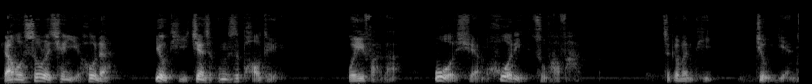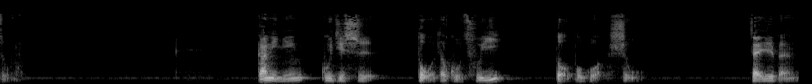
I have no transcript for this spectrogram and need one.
然后收了钱以后呢，又替建设公司跑腿，违反了斡旋获利处罚法，这个问题就严重了。甘李明估计是。躲得过初一，躲不过十五。在日本，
